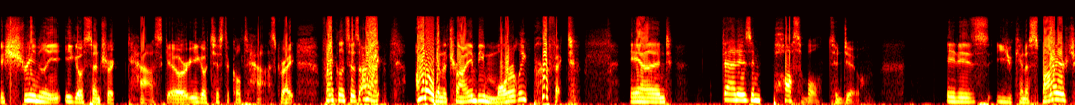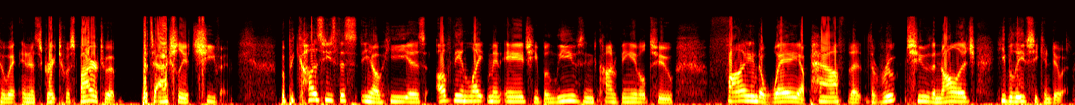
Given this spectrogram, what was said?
extremely egocentric task or egotistical task, right? Franklin says, all right, I'm going to try and be morally perfect. And that is impossible to do. it is you can aspire to it and it's great to aspire to it but to actually achieve it but because he's this you know he is of the enlightenment age he believes in kind of being able to find a way a path the the route to the knowledge he believes he can do it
